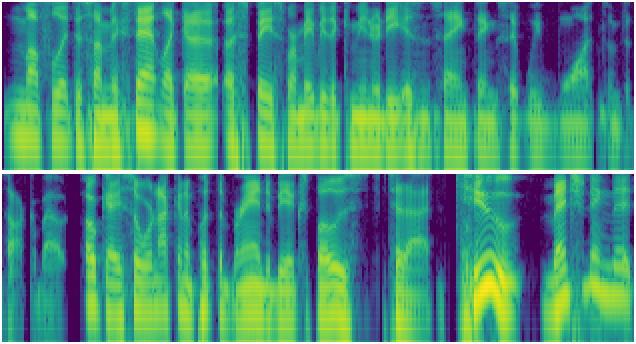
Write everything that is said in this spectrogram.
muffle it to some extent, like a, a space where maybe the community isn't saying things that we want them to talk about. Okay, so we're not going to put the brand to be exposed to that. Two, mentioning that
